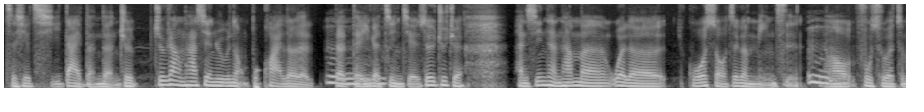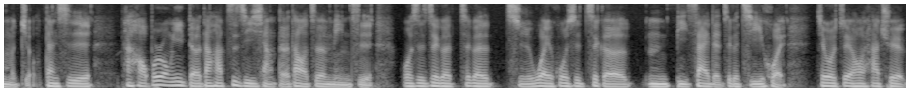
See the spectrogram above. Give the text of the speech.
这些期待等等，就就让他陷入那种不快乐的的的一个境界，所以就觉得很心疼他们为了国手这个名字，然后付出了这么久，但是。他好不容易得到他自己想得到的这个名字，或是这个这个职位，或是这个嗯比赛的这个机会，结果最后他却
